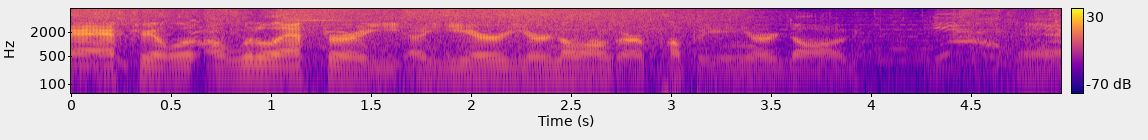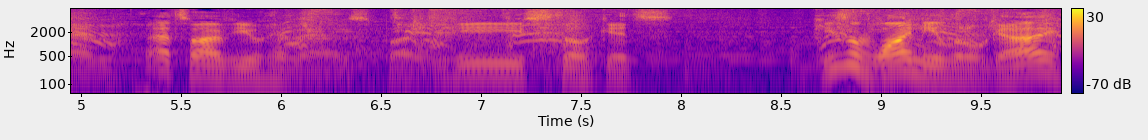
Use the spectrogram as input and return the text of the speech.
after a, a little after a, a year, you're no longer a puppy and you're a dog, and that's what I view him as. But he still gets. He's a whiny little guy.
